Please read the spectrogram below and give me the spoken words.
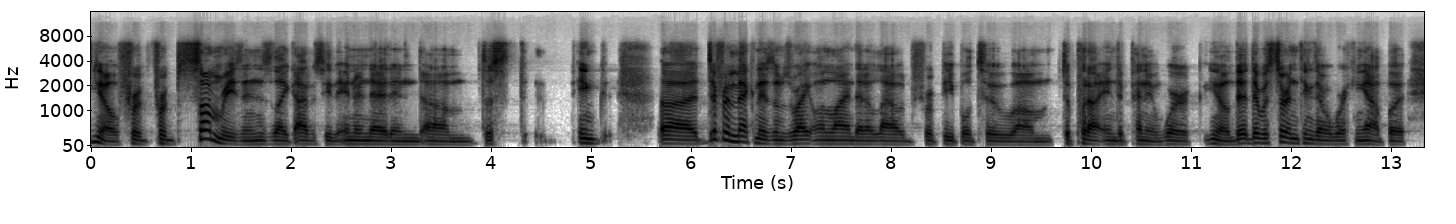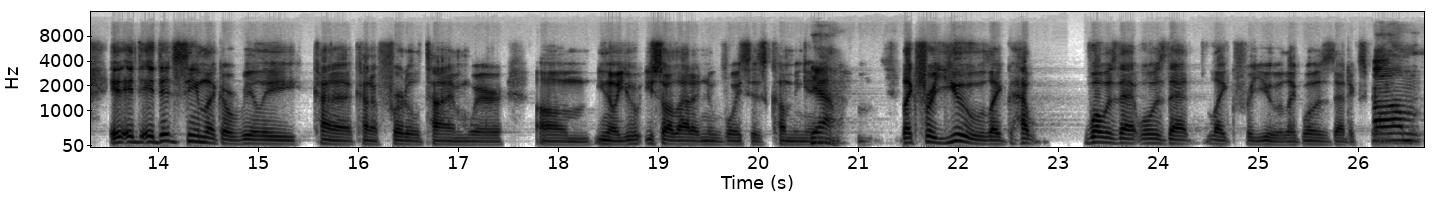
you know for for some reasons like obviously the internet and um just in uh different mechanisms right online that allowed for people to um to put out independent work. You know there, there were certain things that were working out but it, it, it did seem like a really kind of kind of fertile time where um you know you you saw a lot of new voices coming in. Yeah. like for you like how what was that what was that like for you? Like what was that experience Um,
